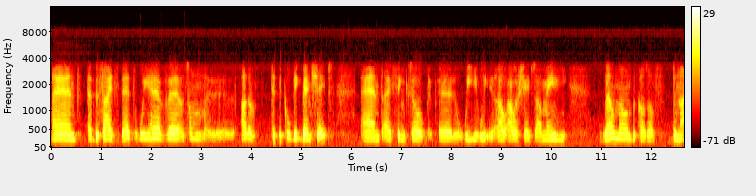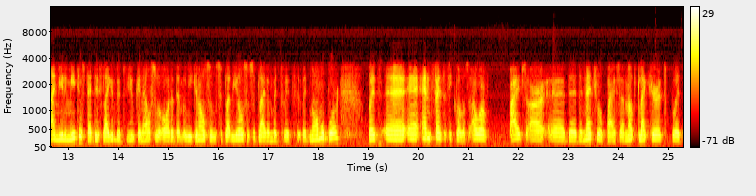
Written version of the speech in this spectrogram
And uh, besides that, we have uh, some other typical Big Ben shapes, and I think so. We, we our, our shapes are mainly well known because of the nine millimeters. That is like it, but you can also order them. We can also supply. We also supply them with with, with normal bore, but uh, and fantasy colors. Our pipes are uh, the the natural pipes are not lacquered but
